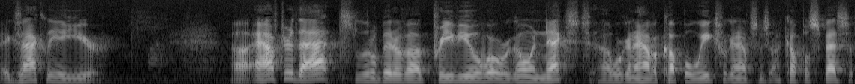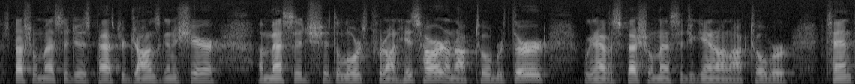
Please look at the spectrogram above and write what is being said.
exactly a year. Uh, after that, it's a little bit of a preview of where we're going next. Uh, we're going to have a couple weeks. We're going to have some, a couple spec- special messages. Pastor John's going to share a message that the Lord's put on his heart on October 3rd. We're going to have a special message again on October 10th.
